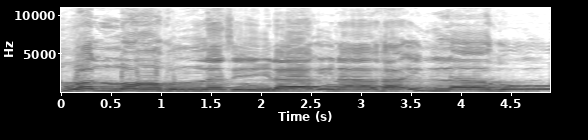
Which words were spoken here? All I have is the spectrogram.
هو الله الذي لا إله إلا هو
